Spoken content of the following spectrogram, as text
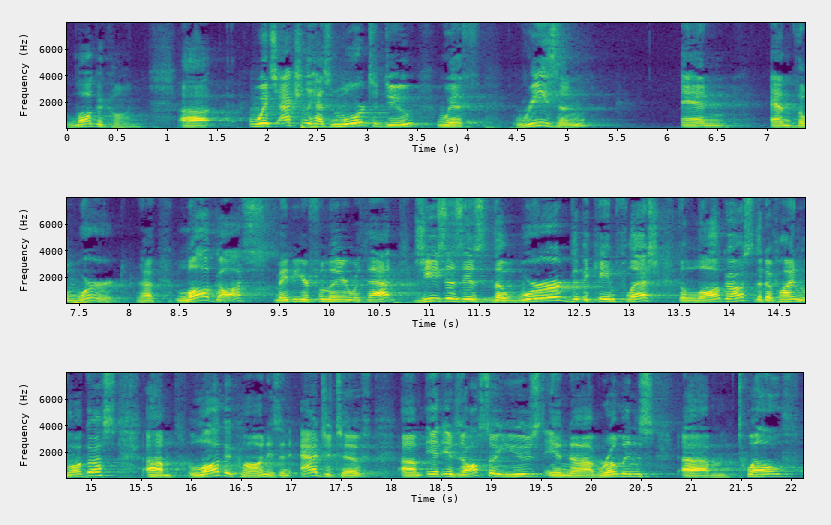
Logikon. Uh, which actually has more to do with reason and and the Word. Logos, maybe you're familiar with that. Jesus is the Word that became flesh, the Logos, the divine Logos. Um, logikon is an adjective. Um, it is also used in uh, Romans um, 12,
